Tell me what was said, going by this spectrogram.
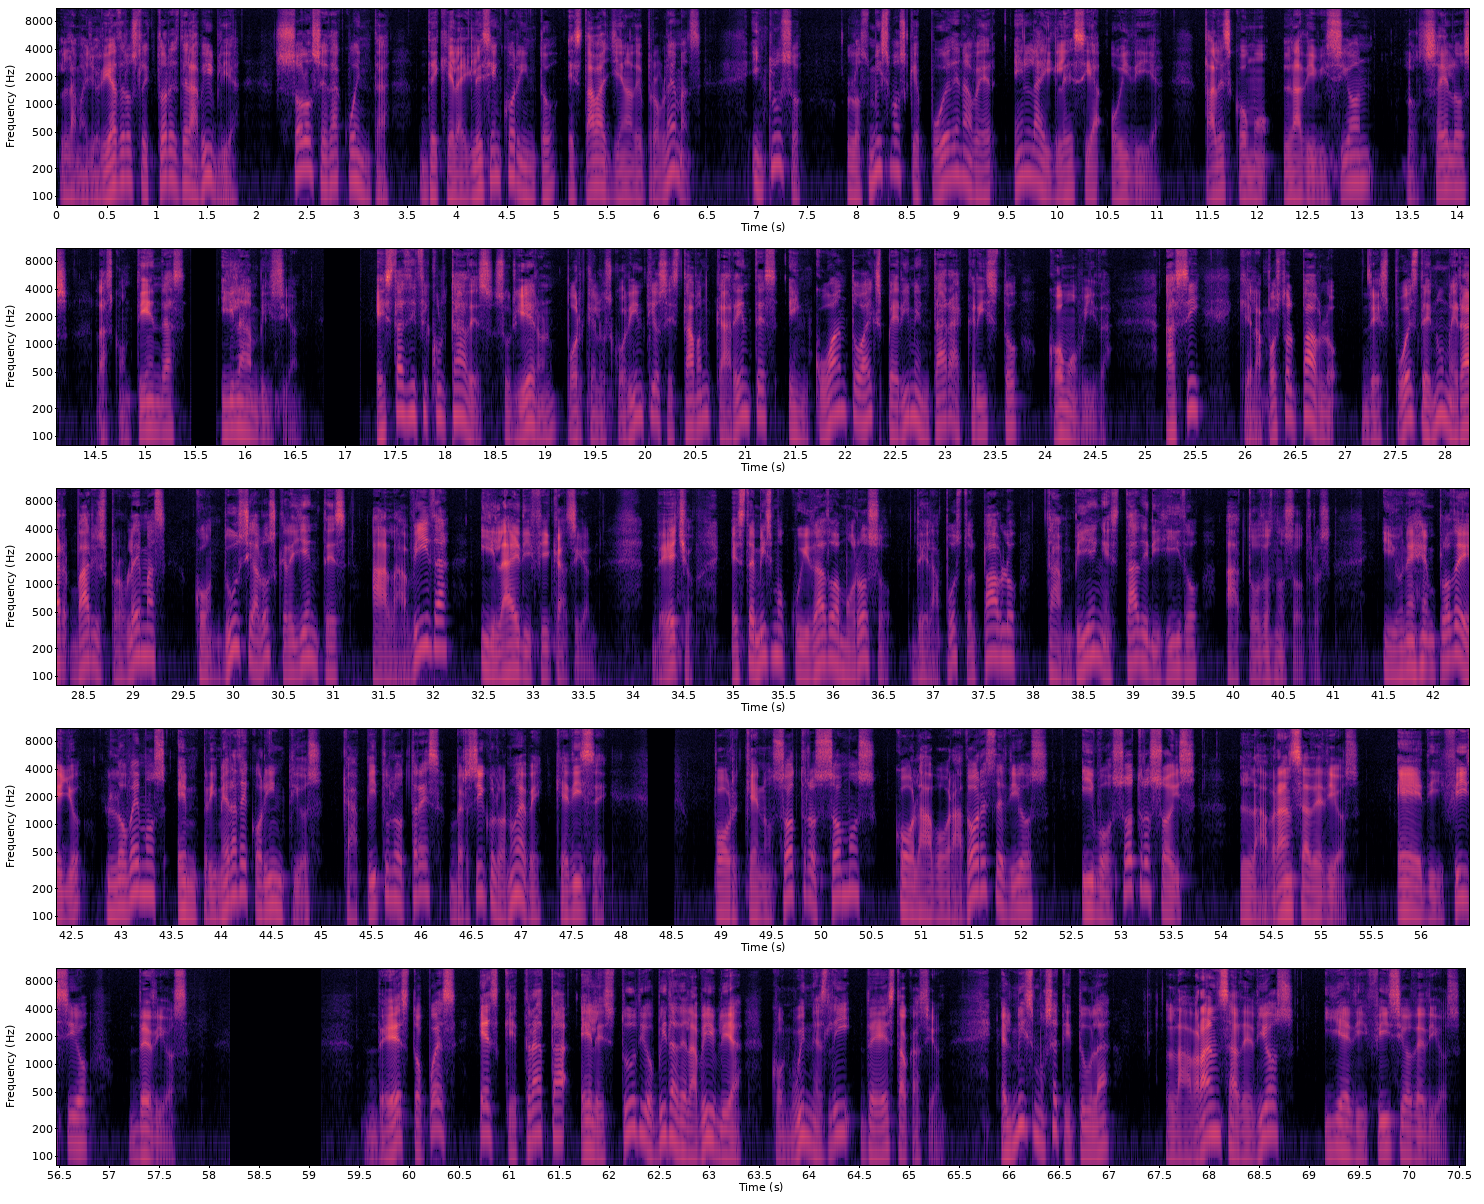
La mayoría de los lectores de la Biblia solo se da cuenta de que la iglesia en Corinto estaba llena de problemas, incluso los mismos que pueden haber en la iglesia hoy día, tales como la división, los celos, las contiendas y la ambición. Estas dificultades surgieron porque los corintios estaban carentes en cuanto a experimentar a Cristo como vida. Así que el apóstol Pablo, después de enumerar varios problemas, conduce a los creyentes a la vida y la edificación. De hecho, este mismo cuidado amoroso del apóstol Pablo también está dirigido a todos nosotros. Y un ejemplo de ello lo vemos en Primera de Corintios, capítulo 3, versículo 9, que dice: Porque nosotros somos colaboradores de Dios y vosotros sois labranza de Dios, edificio de Dios. De esto, pues, es que trata el estudio Vida de la Biblia con Witness Lee de esta ocasión. El mismo se titula Labranza de Dios y edificio de Dios.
